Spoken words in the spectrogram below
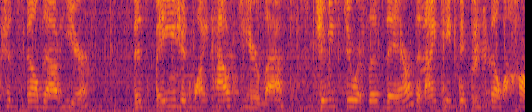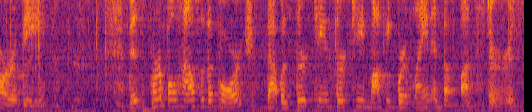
Productions filmed out here. This beige and white house to your left, Jimmy Stewart lived there, the 1950s film Harvey. This purple house with the porch, that was 1313 Mockingbird Lane in the Munsters.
